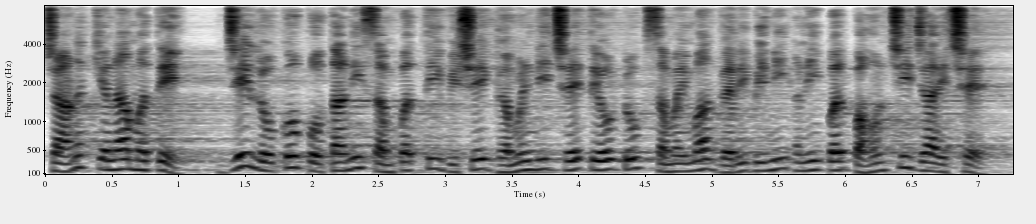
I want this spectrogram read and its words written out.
ચાણક્યના મતે, જે લોકો પોતાની સંપત્તિ વિશે ઘમંડી છે, તેઓ ટૂંક સમયમાં ગરીબીની અણી પર પહોંચી જાય છે.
